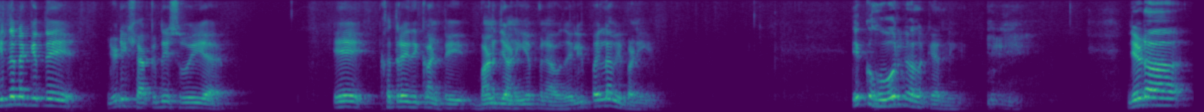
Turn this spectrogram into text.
ਕਿਤੇ ਨਾ ਕਿਤੇ ਜਿਹੜੀ ਸ਼ੱਕ ਦੀ ਸੂਈ ਹੈ, ਇਹ ਖਤਰੇ ਦੀ ਘੰਟੀ ਬਣ ਜਾਣੀ ਹੈ ਪੰਜਾਬ ਦੇ ਲਈ, ਪਹਿਲਾਂ ਵੀ ਬਣੀ ਹੈ। ਇੱਕ ਹੋਰ ਗੱਲ ਕਰਨੀ ਹੈ। ਜਿਹੜਾ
